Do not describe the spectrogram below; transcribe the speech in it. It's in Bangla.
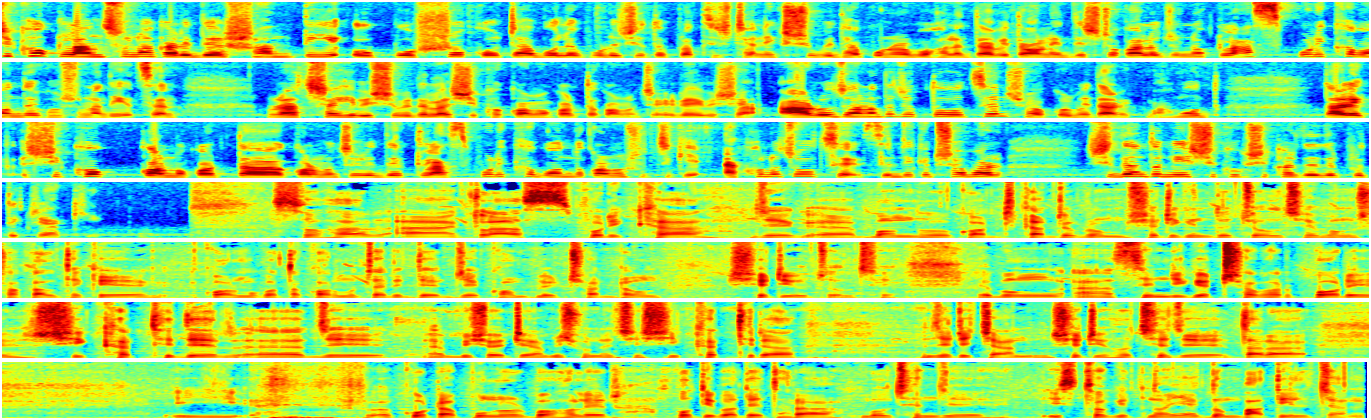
শিক্ষক লাঞ্ছনাকারীদের শান্তি ও পোষ্যকোটা বলে পরিচিত প্রাতিষ্ঠানিক সুবিধা পুনর্বহালের দাবিতে অনির্দিষ্টকালের জন্য ক্লাস পরীক্ষা বন্ধের ঘোষণা দিয়েছেন রাজশাহী বিশ্ববিদ্যালয়ের শিক্ষক কর্মকর্তা কর্মচারীরা। এই বিষয়ে আরও জানাতে যুক্ত হচ্ছেন সহকর্মী তারেক মাহমুদ। তারেক, শিক্ষক কর্মকর্তা কর্মচারীদের ক্লাস পরীক্ষা বন্ধ কর্মসূচি কি এখনও চলছে? সিন্ডিকেট সভার সিদ্ধান্ত নিয়ে শিক্ষক শিক্ষার্থীদের প্রতিক্রিয়া কি? সোহার ক্লাস, পরীক্ষা যে বন্ধ কার্যক্রম সেটি কিন্তু চলছে এবং সকাল থেকে কর্মকর্তা, কর্মচারীদের যে কমপ্লিট শাটডাউন সেটিও চলছে। এবং সিন্ডিকেট সভার পরে শিক্ষার্থীদের যে বিষয়টি আমি শুনেছি, শিক্ষার্থীরা যেটি চান সেটি হচ্ছে যে তারা এই কোটা পুনর্বহালের প্রতিবাদে তারা বলছেন যে স্থগিত নয়, একদম বাতিল চান।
